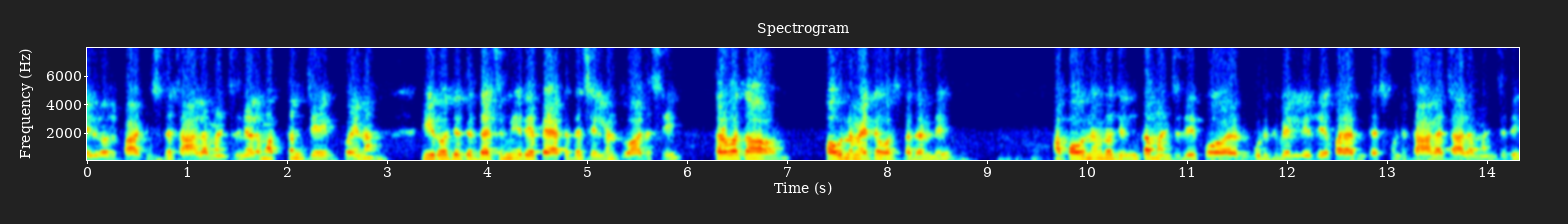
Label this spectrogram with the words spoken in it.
ఐదు రోజులు పాటిస్తే చాలా మంచిది. నెల మొత్తం చేయకపోయినా ఈ రోజు అయితే దశమి రేపు ఏకాదశి వెళ్ళిన ద్వాదశి తర్వాత పౌర్ణమి అయితే వస్తుందండి. ఆ పౌర్ణమి రోజు ఇంకా మంచిది. గుడికి వెళ్ళి దీపారాధన చేసుకుంటే చాలా చాలా మంచిది.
